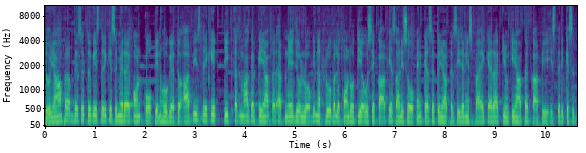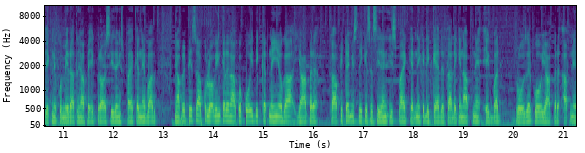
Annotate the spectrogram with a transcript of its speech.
तो यहाँ पर आप देख सकते हो कि इस तरीके से मेरा अकाउंट ओपन हो गया तो आप भी इस तरीके टिक आजमा करके यहाँ पर अपने जो लॉगिन अप्रूवल अकाउंट होती है उसे काफ़ी आसानी से ओपन कर सकते हो यहाँ पर सीज़न एक्सपायर कह रहा है क्योंकि यहाँ पर काफ़ी इस तरीके से देखने को मिल मिला तो यहाँ पर एक बार सीज़न एक्सपायर करने के बाद यहाँ पर फिर से आपको लॉगिन करना आपको कोई दिक्कत नहीं होगा यहाँ पर काफ़ी टाइम इस तरीके से सीज़न एक्सपायर करने के लिए कह देता है लेकिन आपने एक बार ब्राउज़र को यहाँ पर अपने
